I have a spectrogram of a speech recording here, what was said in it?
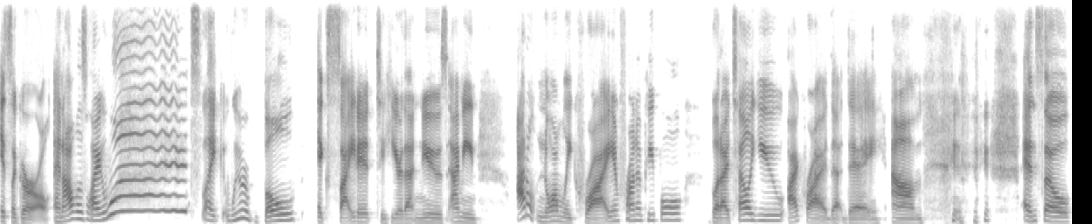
It's a girl. And I was like, What? Like, we were both excited to hear that news. I mean, I don't normally cry in front of people, but I tell you, I cried that day. Um, and so,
